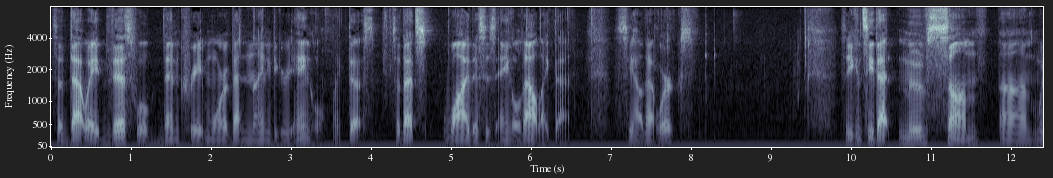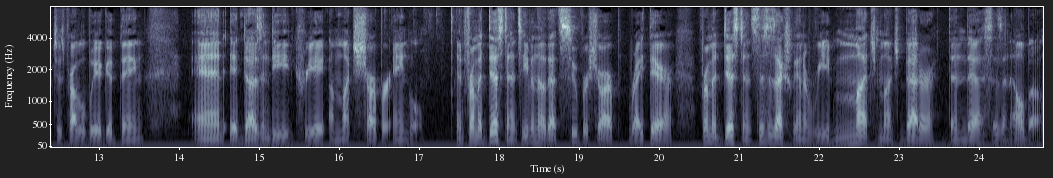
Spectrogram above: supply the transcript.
So that way this will then create more of that 90 degree angle like this. So that's why this is angled out like that. See how that works? So you can see that moves some, um, which is probably a good thing, and it does indeed create a much sharper angle. And from a distance, even though that's super sharp right there, from a distance, this is actually going to read much, much better than this as an elbow.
